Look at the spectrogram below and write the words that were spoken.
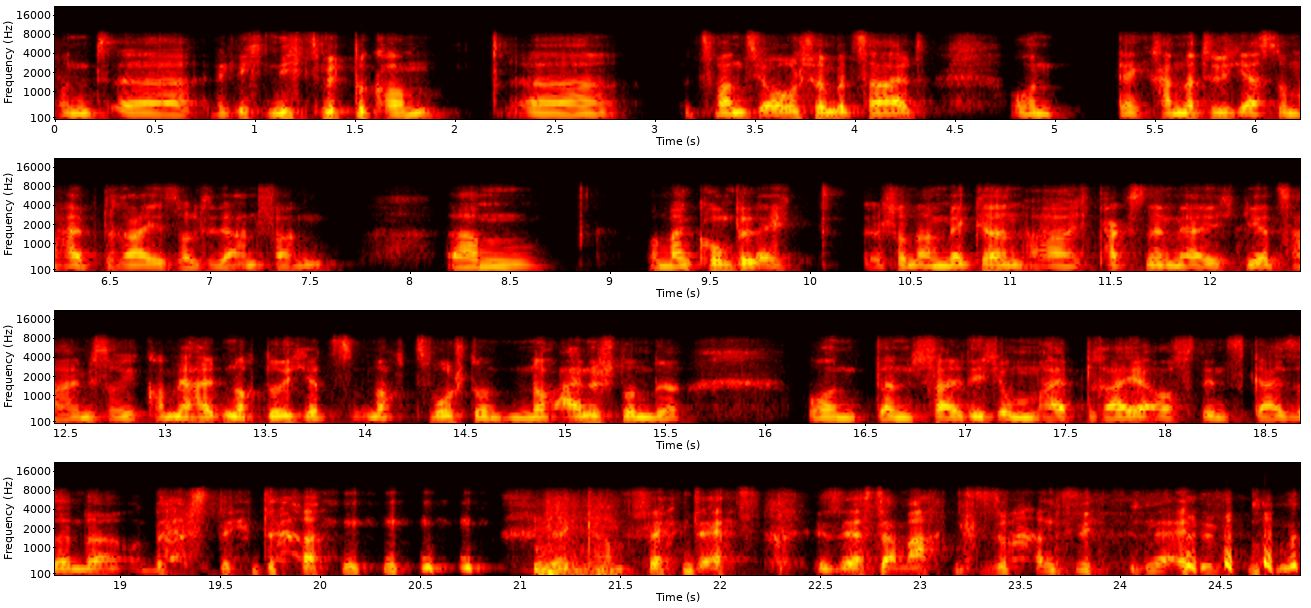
und äh, wirklich nichts mitbekommen. Äh, 20 Euro schön bezahlt und der kam natürlich erst um halb drei, sollte der anfangen. Ähm, und mein Kumpel echt schon am Meckern, ah, ich pack's nicht mehr, ich gehe jetzt heim. Ich so, komm, wir halten noch durch, jetzt noch zwei Stunden, noch eine Stunde. Und dann schalte ich um halb drei auf den Sky-Sender und da steht dann, der Kampf erst, ist erst am 28.11.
